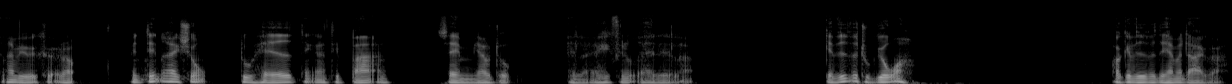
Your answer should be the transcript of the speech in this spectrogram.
den har vi jo ikke hørt om, men den reaktion, du havde, dengang dit barn sagde, jeg er jo dum, eller jeg kan ikke finde ud af det, eller kan vide, hvad du gjorde, og kan vide, hvad det her med dig gør.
